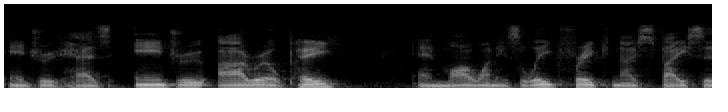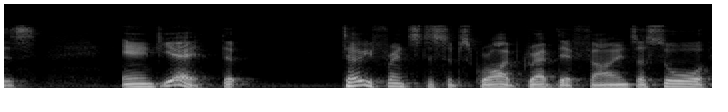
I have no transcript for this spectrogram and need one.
Andrew has Andrew RLP, and my one is League Freak, no spaces. And yeah, the, tell your friends to subscribe, grab their phones. I saw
